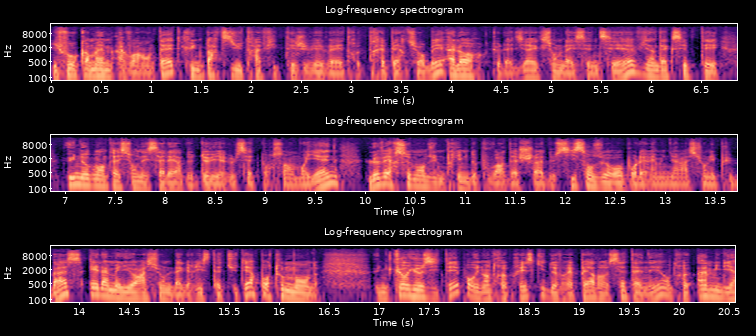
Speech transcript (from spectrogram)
Il faut quand même avoir en tête qu'une partie du trafic TGV va être très perturbée, alors que la direction de la SNCF vient d'accepter une augmentation des salaires de 2,7% en moyenne, le versement d'une prime de pouvoir d'achat de 600 euros pour les rémunérations les plus basses et l'amélioration de la grille statutaire pour tout le monde. Une curiosité pour une entreprise qui devrait perdre cette année entre 1 milliard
